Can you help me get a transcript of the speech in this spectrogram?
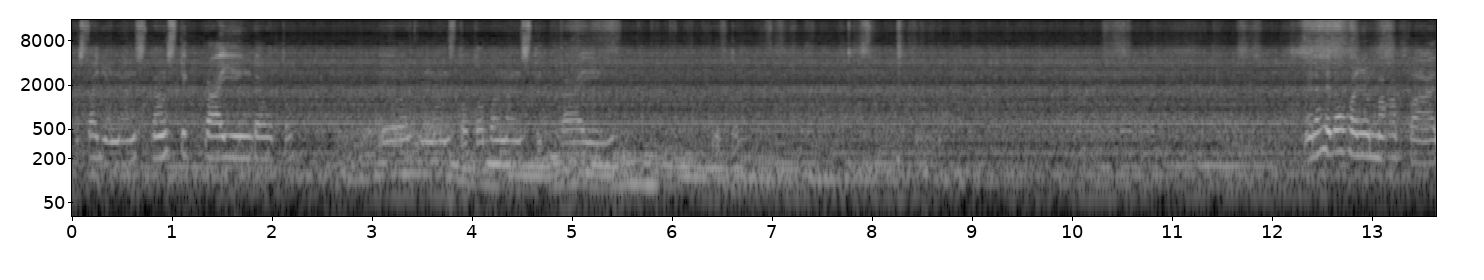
Basta yun, non- non-stick frying daw to. Ayun, non totoo bang non-stick frying. Ito. May nakita ko kanyang makapal.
